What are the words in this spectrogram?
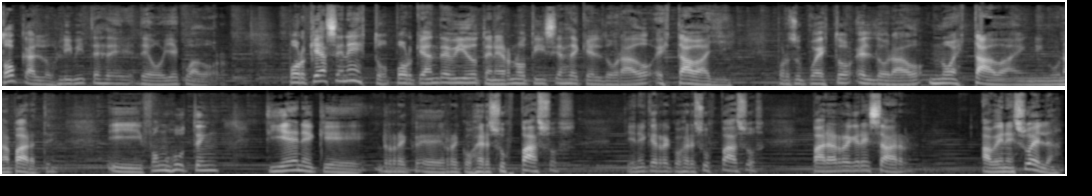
toca los límites de, hoy Ecuador. ¿Por qué hacen esto? Porque han debido tener noticias de que el Dorado estaba allí. Por supuesto, el dorado no estaba en ninguna parte y von Hutten tiene que eh, recoger sus pasos, tiene que recoger sus pasos para regresar a Venezuela.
